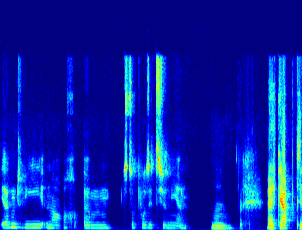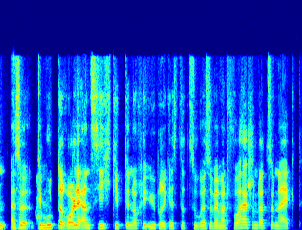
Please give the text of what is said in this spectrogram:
irgendwie noch ähm, zu positionieren. Mhm. ich glaube, also die Mutterrolle an sich gibt ja noch ihr Übriges dazu. Also wenn man vorher schon dazu neigt,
